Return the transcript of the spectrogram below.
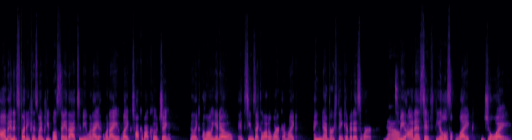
um, and it's funny because when people say that to me when I when I like talk about coaching, they're like, "Oh, you know, it seems like a lot of work." I'm like, I never think of it as work. No. To be honest, it feels like joy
